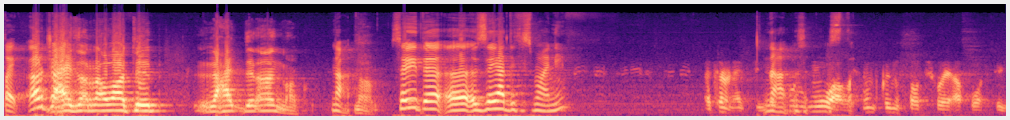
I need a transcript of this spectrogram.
طيب أرجع بحيث الرواتب لحد الآن ماكو. نعم. نعم. سيد آه، الزيادي تسمعني؟ اسمعك نعم. مو واضح. ممكن الصوت شوي أقوى. شيء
